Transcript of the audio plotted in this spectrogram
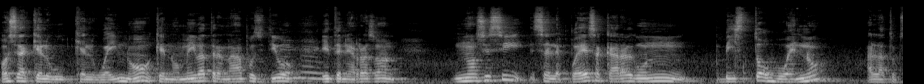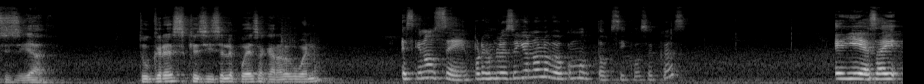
O sea, que el, que el güey no, que no me iba a traer nada positivo. Y tenía razón. No sé si se le puede sacar algún visto bueno a la toxicidad. ¿Tú crees que sí se le puede sacar algo bueno? Es que no sé. Por ejemplo, eso yo no lo veo como tóxico, ¿sacas? Y es ahí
